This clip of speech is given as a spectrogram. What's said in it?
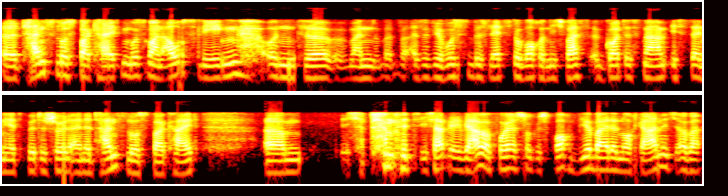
äh, Tanzlustbarkeiten muss man auslegen und äh, man, also wir wussten bis letzte Woche nicht, was Gottes Namen ist denn jetzt bitte schön eine Tanzlustbarkeit. Ähm, ich habe damit, ich habe, wir haben ja vorher schon gesprochen, wir beide noch gar nicht, aber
